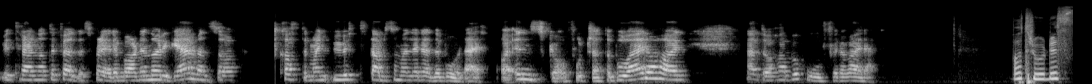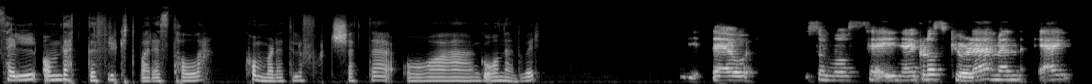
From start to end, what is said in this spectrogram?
vi trenger at det fødes flere barn i Norge, men så kaster man ut dem som allerede bor der og ønsker å fortsette å bo her og har, å ha behov for å være her. Hva tror du selv om dette fruktbarhetstallet? Kommer det til å fortsette å gå nedover? Det er jo som å se inn i ei glasskule, men jeg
